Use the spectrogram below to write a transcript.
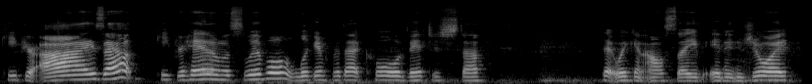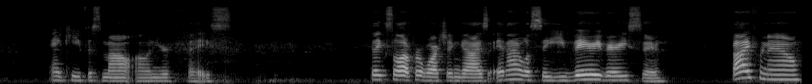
keep your eyes out, keep your head on a swivel, looking for that cool vintage stuff that we can all save and enjoy and keep a smile on your face. Thanks a lot for watching, guys, and I will see you very, very soon. Bye for now.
